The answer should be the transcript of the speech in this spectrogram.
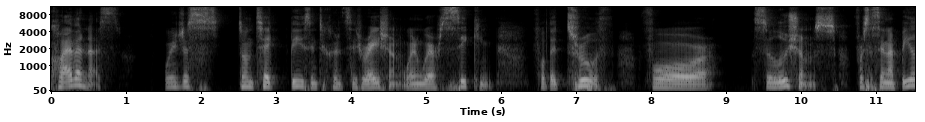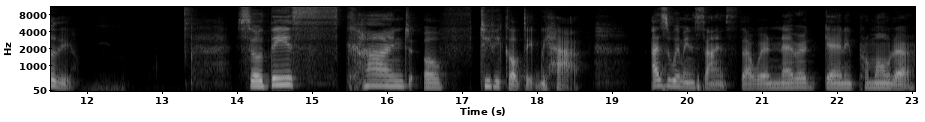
cleverness. We just don't take this into consideration when we're seeking for the truth for solutions for sustainability. So this kind of difficulty we have as women in science that we're never getting promoted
